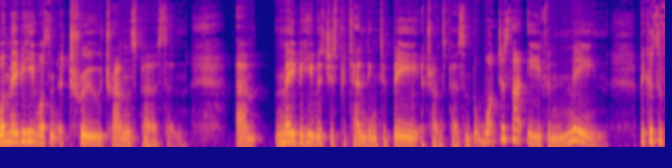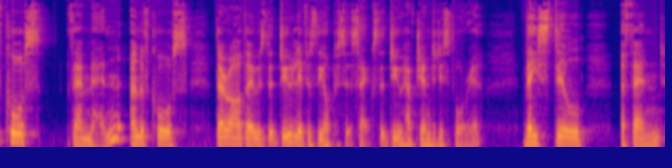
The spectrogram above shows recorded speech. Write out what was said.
well, maybe he wasn't a true trans person. Um, maybe he was just pretending to be a trans person. But what does that even mean? Because, of course, they're men, and of course, there are those that do live as the opposite sex that do have gender dysphoria. They still offend,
